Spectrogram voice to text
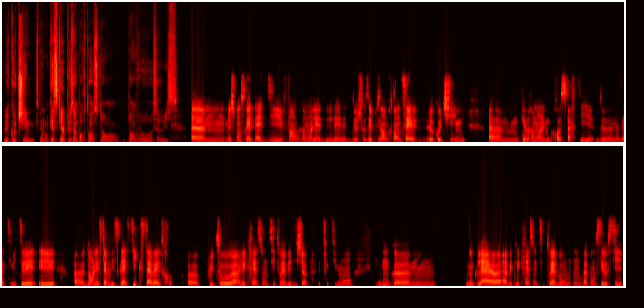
le coaching finalement? Qu'est-ce qui a le plus d'importance dans, dans vos services? Mais je pense que tu as dit, vraiment les, les, deux choses les plus importantes, c'est le coaching, qui est vraiment une grosse partie de nos activités, et dans les services classiques, ça va être plutôt les créations de sites web et d'e-shop, effectivement. Donc donc là, euh, avec les créations de sites web, on, on, va penser aussi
